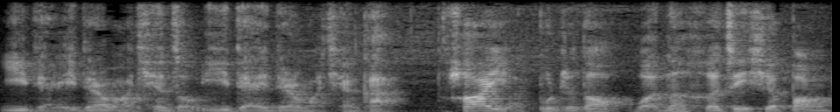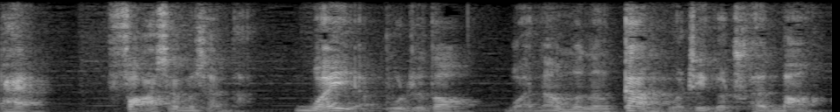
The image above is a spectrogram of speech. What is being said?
一点一点往前走，一点一点往前干。他也不知道我能和这些帮派发生什么，我也不知道我能不能干过这个穿帮。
